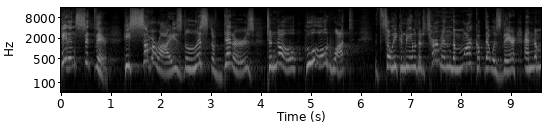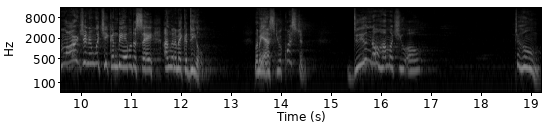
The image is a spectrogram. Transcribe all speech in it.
He didn't sit there. He summarized the list of debtors to know who owed what so he can be able to determine the markup that was there and the margin in which he can be able to say, I'm going to make a deal. Let me ask you a question Do you know how much you owe? To whom?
